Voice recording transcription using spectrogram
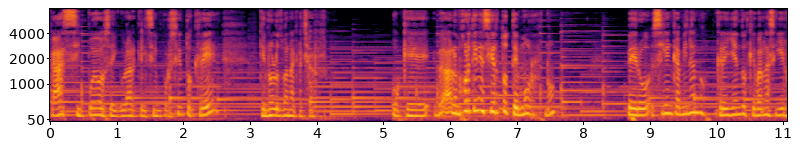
casi puedo asegurar que el 100% cree que no los van a cachar. O que a lo mejor tienen cierto temor, ¿no? Pero siguen caminando, creyendo que van a seguir,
